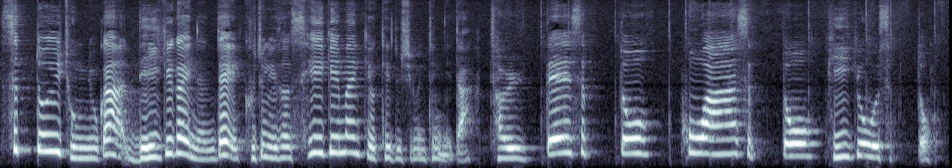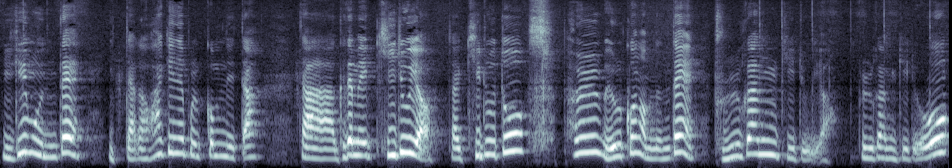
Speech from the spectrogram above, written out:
습도의 종류가 4개가 있는데 그 중에서 3개만 기억해 두시면 됩니다. 절대 습도, 포화 습도, 비교 습도. 이게 뭔데? 이따가 확인해 볼 겁니다. 자, 그 다음에 기류요. 자, 기류도 별 외울 건 없는데 불감 기류요. 불감 기류.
